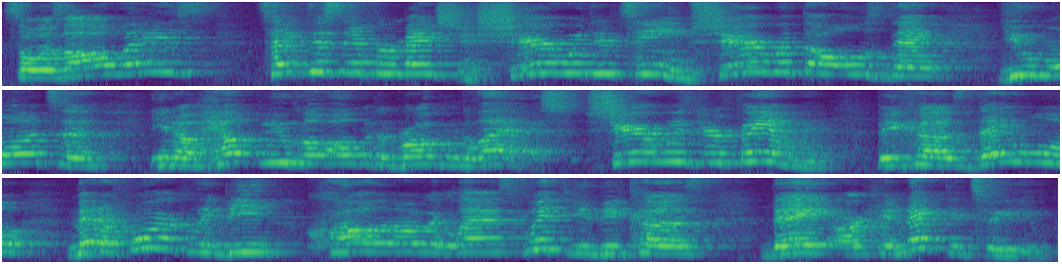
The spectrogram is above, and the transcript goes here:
So as always, Take this information, share it with your team, share with those that you want to, you know, help you go over the broken glass. Share it with your family because they will metaphorically be crawling over the glass with you because they are connected to you.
